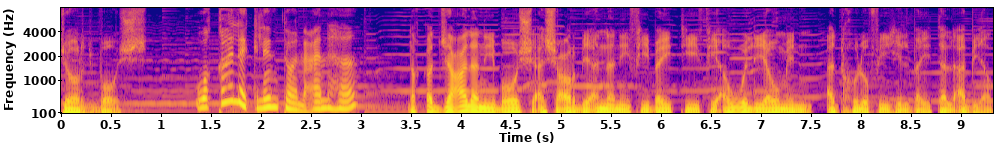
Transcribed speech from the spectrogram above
جورج بوش. وقال كلينتون عنها لقد جعلني بوش أشعر بأنني في بيتي في أول يوم أدخل فيه البيت الأبيض.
